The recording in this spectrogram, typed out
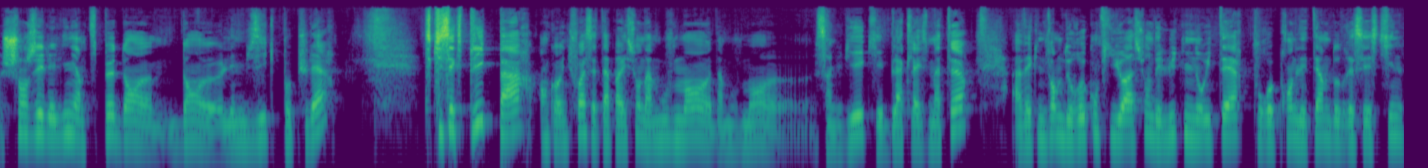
changer les lignes un petit peu dans les musiques populaires. Ce qui s'explique par, encore une fois, cette apparition d'un mouvement, d'un mouvement euh, singulier qui est Black Lives Matter, avec une forme de reconfiguration des luttes minoritaires, pour reprendre les termes d'Audrey Célestine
